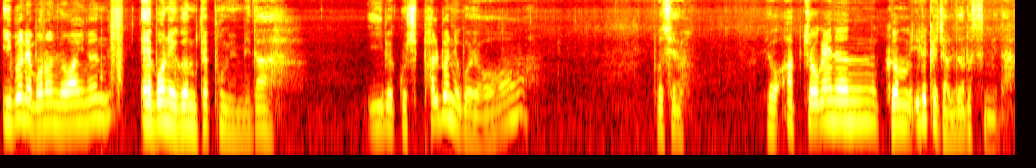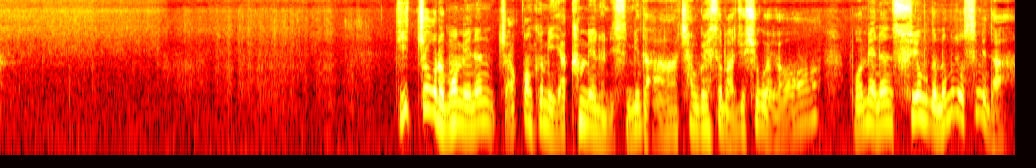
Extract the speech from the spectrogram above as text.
이번에 보는 요 아이는 에보니금 대품입니다. 298번이고요. 보세요. 요 앞쪽에는 금 이렇게 잘 들었습니다. 뒤쪽으로 보면은 조금 금이 약한 면은 있습니다. 참고해서 봐주시고요. 보면은 수영도 너무 좋습니다.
